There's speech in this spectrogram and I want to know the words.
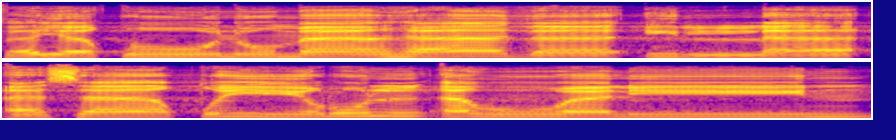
فيقول ما هذا إلا أساطير الأولين.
